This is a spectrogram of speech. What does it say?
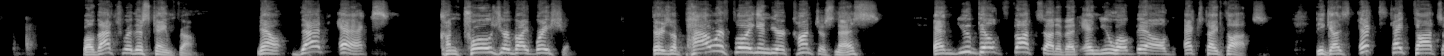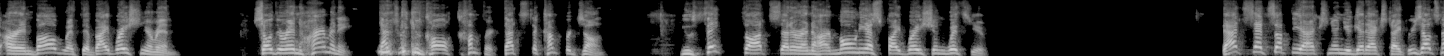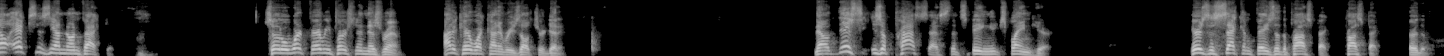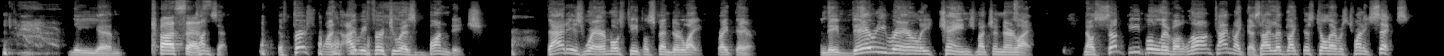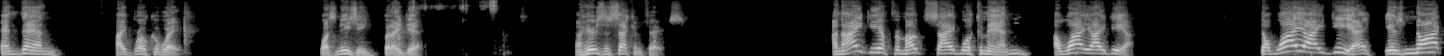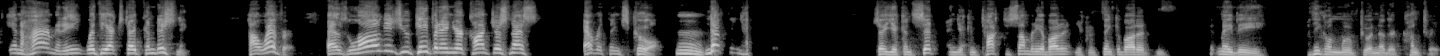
Well, that's where this came from. Now, that X controls your vibration. There's a power flowing into your consciousness and you build thoughts out of it and you will build X type thoughts because X type thoughts are involved with the vibration you're in. So they're in harmony. That's what you call comfort. That's the comfort zone. You think thoughts that are in harmonious vibration with you. That sets up the action and you get X type results. Now, X is the unknown factor. So it'll work for every person in this room. I don't care what kind of results you're getting. Now, this is a process that's being explained here. Here's the second phase of the prospect, prospect, or the, the um, Process. concept. The first one I refer to as bondage. That is where most people spend their life, right there. And they very rarely change much in their life. Now, some people live a long time like this. I lived like this till I was 26. And then I broke away. Wasn't easy, but I did. Now, here's the second phase. An idea from outside will come in, a Y idea. The Y idea is not in harmony with the X type conditioning. However, as long as you keep it in your consciousness, everything's cool. Hmm. Nothing. So you can sit and you can talk to somebody about it. You can think about it. It may be, I think I'll move to another country.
